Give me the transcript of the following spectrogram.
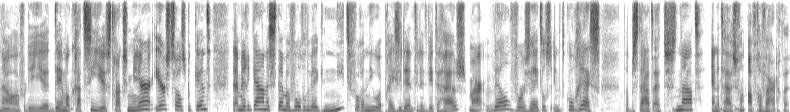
Nou, over die eh, democratie eh, straks meer. Eerst, zoals bekend, de Amerikanen stemmen volgende week niet voor een nieuwe president in het Witte Huis, maar wel voor zetels in het congres. Dat bestaat uit de Senaat en het Huis van Afgevaardigden.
